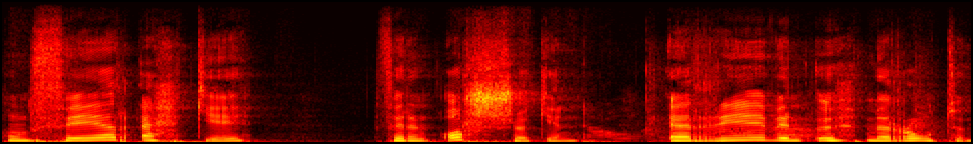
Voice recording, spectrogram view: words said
Hún fer ekki fyrir en orsökin er rifin upp með rótum.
